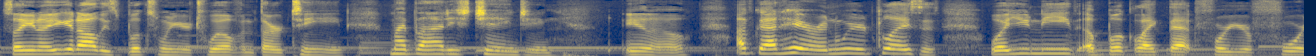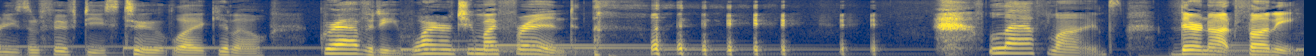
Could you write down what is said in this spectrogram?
So you know you get all these books when you're 12 and 13 my body's changing you know. I've got hair in weird places. Well you need a book like that for your 40s and 50s too like you know gravity why aren't you my friend? Laugh lines. They're not funny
